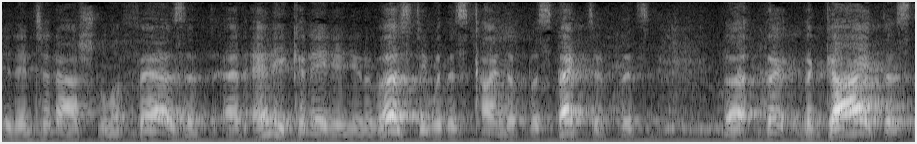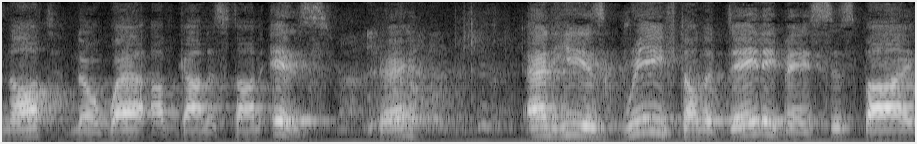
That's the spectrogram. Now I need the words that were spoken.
in, international affairs at, at, any Canadian university with this kind of perspective. the, the, the guy does not know where Afghanistan is, okay? And he is briefed on a daily basis by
